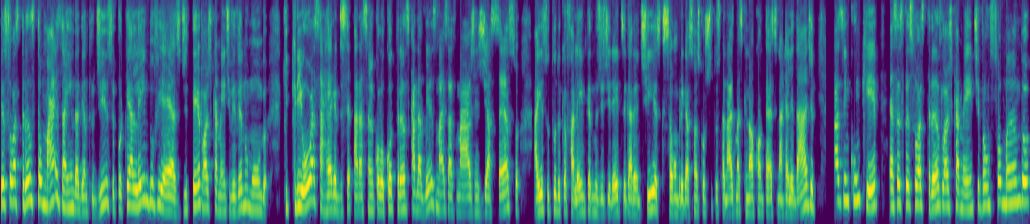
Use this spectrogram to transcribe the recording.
Pessoas trans estão mais ainda dentro disso, porque além do viés de ter, logicamente, viver num mundo que criou essa regra de separação e colocou trans cada vez mais às margens de acesso a isso tudo que eu falei em termos de direitos e garantias, que são obrigações constitucionais, mas que não acontecem na realidade, fazem com que essas pessoas trans, logicamente, vão somando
